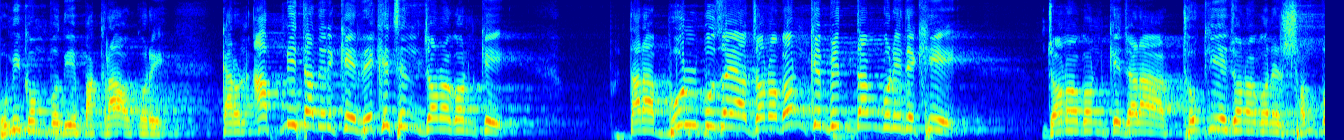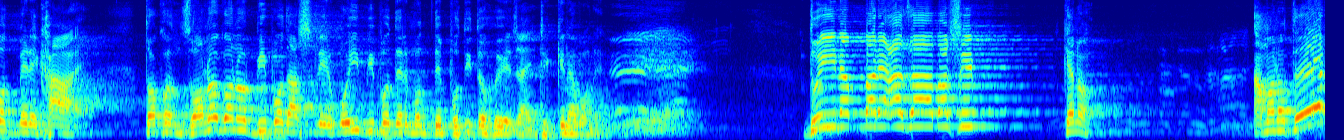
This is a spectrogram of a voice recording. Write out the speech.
ভূমিকম্প দিয়ে পাকড়াও করে। কারণ আপনি তাদেরকে রেখেছেন জনগণকে। তারা ভুল বুঝায়া জনগণকে বৃদ্ধাঙ্গুলি দেখিয়ে জনগণকে যারা ঠকিয়ে জনগণের সম্পদ মেরে খায় তখন জনগণ বিপদ আসলে ওই বিপদের মধ্যে পতিত হয়ে যায়, ঠিক কিনা বলেন? দুই নম্বরে আজাব আসে। কেন? আমানতের?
